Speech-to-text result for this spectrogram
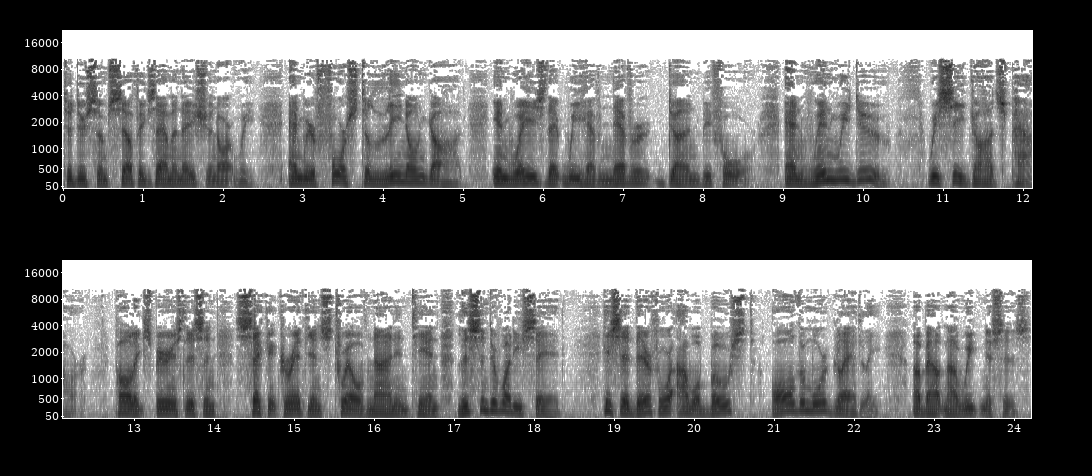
to do some self-examination, aren't we? And we're forced to lean on God in ways that we have never done before. And when we do, we see God's power. Paul experienced this in 2 Corinthians 12, 9 and 10. Listen to what he said. He said, therefore I will boast all the more gladly about my weaknesses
